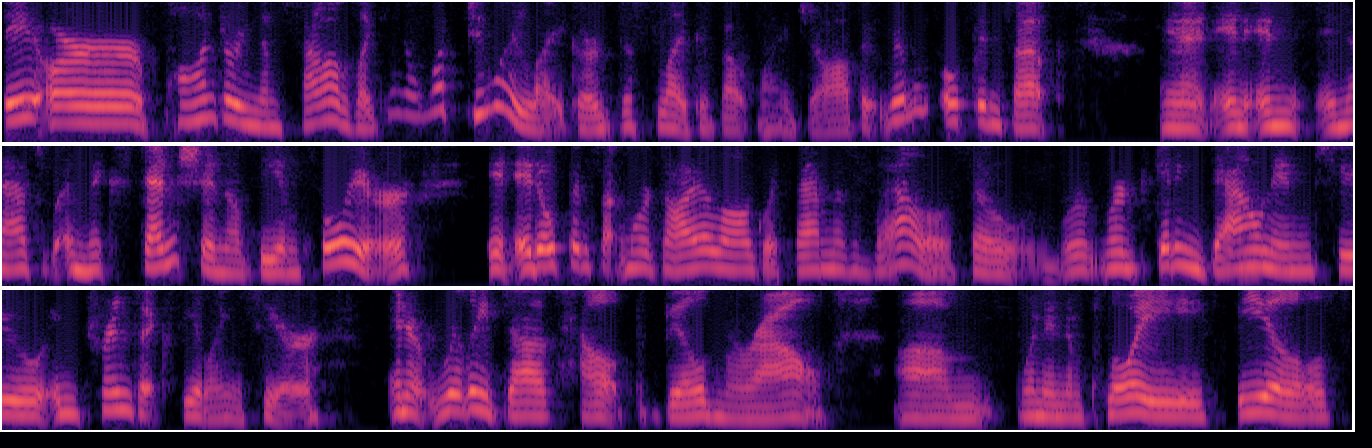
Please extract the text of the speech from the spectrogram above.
They are pondering themselves like, you know, what do I like or dislike about my job? It really opens up and, and, and, and as an extension of the employer, it, it opens up more dialogue with them as well. So we're, we're getting down into intrinsic feelings here. And it really does help build morale um, when an employee feels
